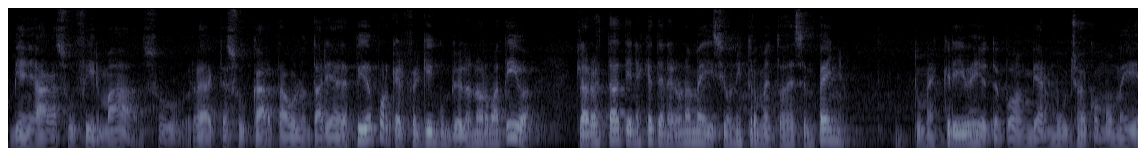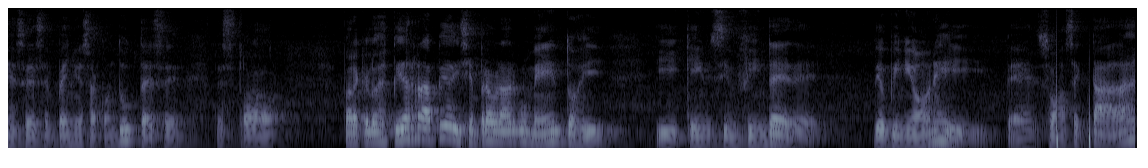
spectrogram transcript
bien haga su firma, su, redacte su carta voluntaria de despido porque él fue el que incumplió la normativa. Claro está, tienes que tener una medición instrumentos de desempeño. Tú me escribes y yo te puedo enviar mucho de cómo medís ese desempeño, esa conducta, ese, ese trabajador. Para que lo despidas rápido y siempre habrá argumentos y, y que sin fin de, de, de opiniones y eh, son aceptadas.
